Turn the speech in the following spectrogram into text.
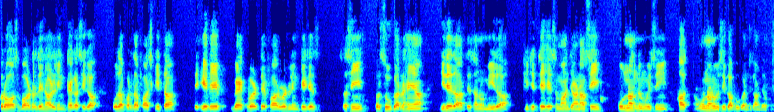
ਕ੍ਰਾਸ ਬਾਰਡਰ ਦੇ ਨਾਲ ਲਿੰਕਡ ਹੈਗਾ ਸੀਗਾ, ਉਹਦਾ ਪਰਦਾਫਾਸ਼ ਕੀਤਾ ਤੇ ਇਹਦੇ ਬੈਕਵਰਡ ਤੇ ਫਾਰਵਰਡ ਲਿੰਕੇजेस ਅਸੀਂ ਪਰਸੂ ਕਰ ਰਹੇ ਹਾਂ, ਜਿਹਦੇ ਆਧਾਰ ਤੇ ਸਾਨੂੰ ਉਮੀਦ ਆ ਕਿ ਜਿੱਥੇ ਇਹ ਸਮਾਨ ਜਾਣਾ ਸੀ, ਉਹਨਾਂ ਨੂੰ ਅਸੀਂ ਹੱਥ- ਉਹਨਾਂ ਨੂੰ ਅਸੀਂ ਕਾਬੂ ਕਰਨ ਚ ਕਾਮਯਾਬ ਹੋਏ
